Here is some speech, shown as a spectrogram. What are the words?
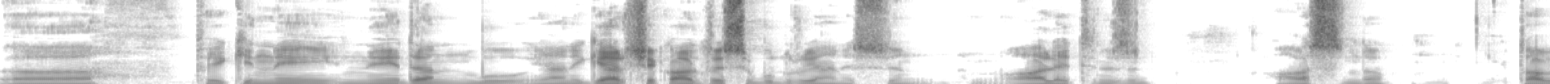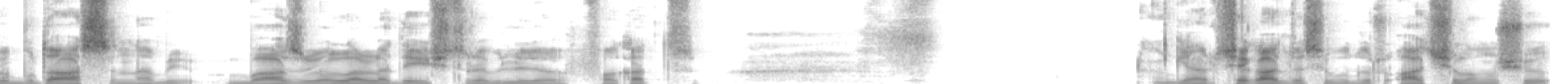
Ee, peki ne neden bu? Yani gerçek adresi budur yani sizin aletinizin aslında. Tabii bu da aslında bir bazı yollarla değiştirebiliyor. Fakat Gerçek adresi budur. Açılımı şu.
